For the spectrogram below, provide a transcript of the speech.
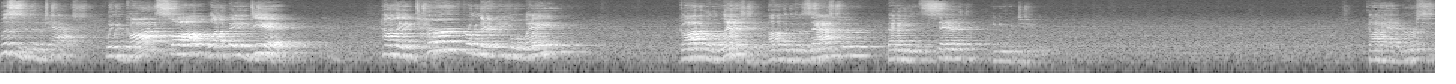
Listen to the text. When God saw what they did, how they turned from their evil way, God relented of the disaster that He had said He would do. God had mercy,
